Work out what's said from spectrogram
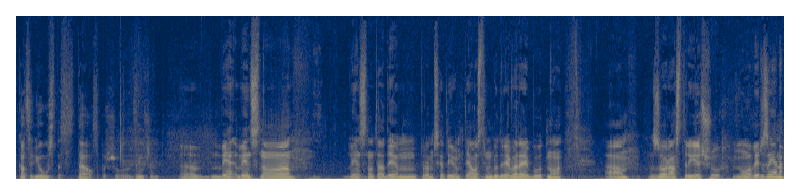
Kāds ir jūsu tēls par šo dzimšanu? Uh, vien, viens, no, viens no tādiem, protams, skatījumiem, tie austrumu gudrie varēja būt no um, zoroastriešu novirziena,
